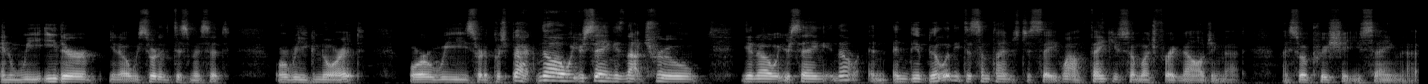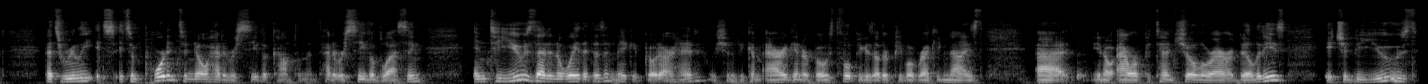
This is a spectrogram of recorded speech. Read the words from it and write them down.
and we either, you know, we sort of dismiss it or we ignore it or we sort of push back. No, what you're saying is not true. You know, what you're saying, no. And, and the ability to sometimes just say, wow, thank you so much for acknowledging that. I so appreciate you saying that. That's really, it's, it's important to know how to receive a compliment, how to receive a blessing and to use that in a way that doesn't make it go to our head. We shouldn't become arrogant or boastful because other people recognized, uh, you know, our potential or our abilities. It should be used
